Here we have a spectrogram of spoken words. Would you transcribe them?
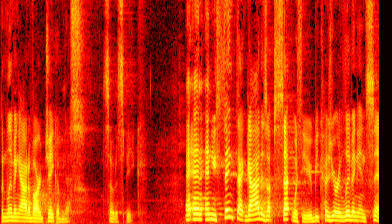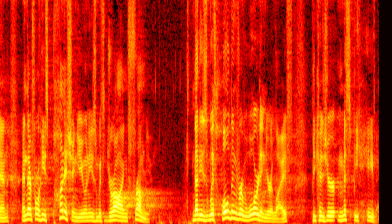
been living out of our Jacobness, so to speak. And, and, and, you think that God is upset with you because you're living in sin, and therefore He's punishing you and He's withdrawing from you. That He's withholding reward in your life because you're misbehaving.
